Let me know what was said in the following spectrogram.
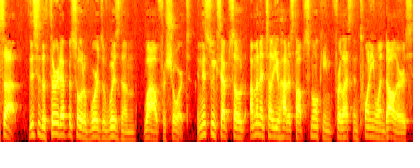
Sup? This is the third episode of Words of Wisdom, WOW for short. In this week's episode, I'm going to tell you how to stop smoking for less than $21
